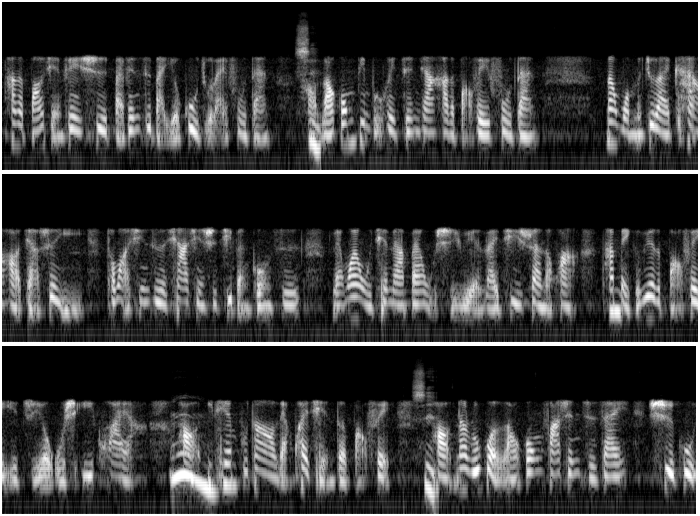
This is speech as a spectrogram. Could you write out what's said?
他的保险费是百分之百由雇主来负担。好，劳工并不会增加他的保费负担。那我们就来看哈，假设以投保薪资的下限是基本工资两万五千两百五十元来计算的话，他每个月的保费也只有五十一块啊。好，一天不到两块钱的保费。是。好，那如果劳工发生职灾事故，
